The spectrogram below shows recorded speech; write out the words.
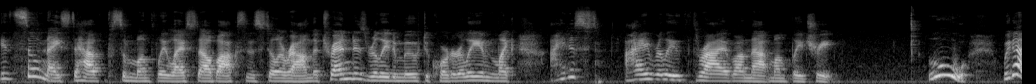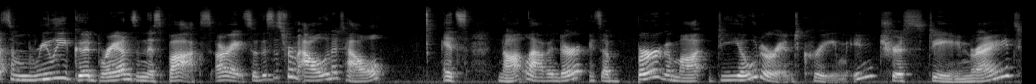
it's so nice to have some monthly lifestyle boxes still around. The trend is really to move to quarterly and like, I just, I really thrive on that monthly treat. Ooh, we got some really good brands in this box. All right, so this is from Owl in a Towel. It's not lavender, it's a bergamot deodorant cream. Interesting, right?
